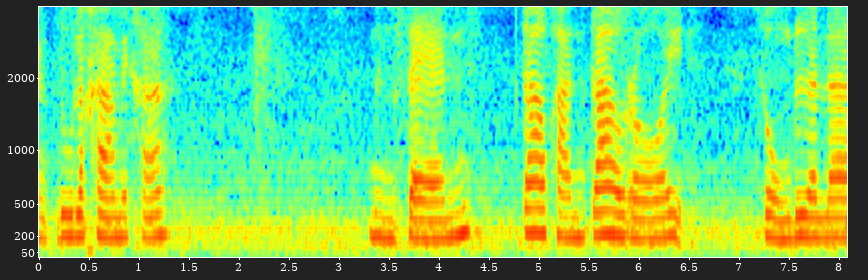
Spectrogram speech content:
อยากดูราคาไหมคะหนึ่งแสนเก้าพันเก้าร้อยส่งเดือนละ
